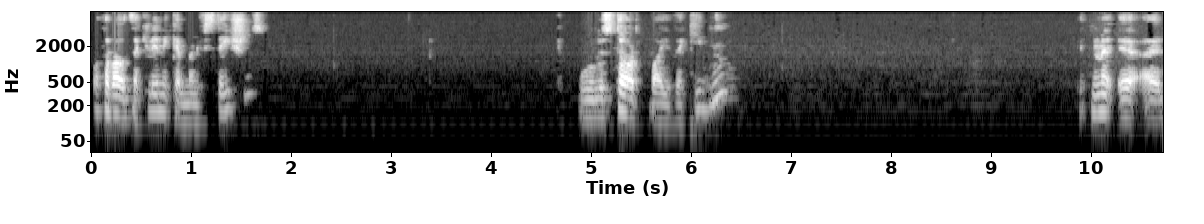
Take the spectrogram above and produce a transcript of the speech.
What about the clinical manifestations? We will start by the kidney. May, uh,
